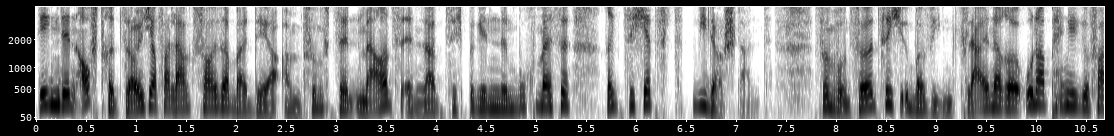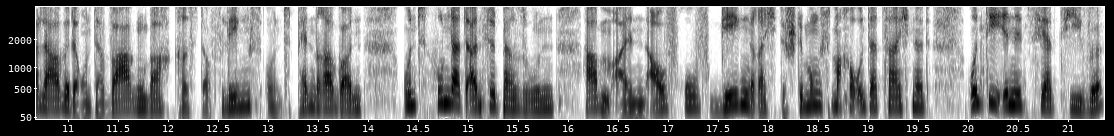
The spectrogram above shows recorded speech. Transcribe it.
Gegen den Auftritt solcher Verlagshäuser bei der am 15. März in Leipzig beginnenden Buchmesse regt sich jetzt Widerstand. 45 überwiegend kleinere, unabhängige Verlage, darunter Wagenbach, Christoph Links und Pendragon und 100 Einzelpersonen haben einen Aufruf gegen rechte Stimmungsmache unterzeichnet und die Initiative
